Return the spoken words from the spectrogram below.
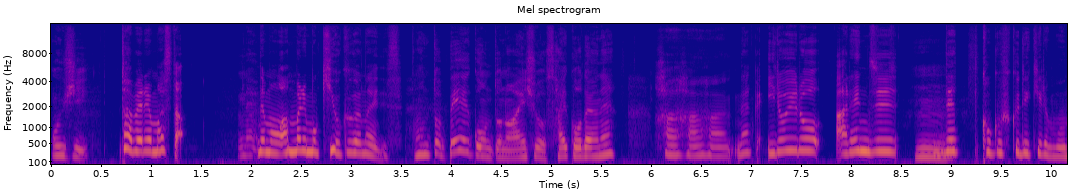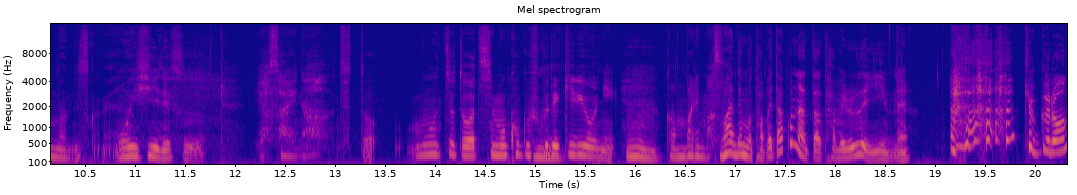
美味し食べれました。いね。でもあんまりもう記憶がないです。本当ベーコンとの相性最高だよね、はあ、はあはあ、なんかいろいろアレンジうん、で克服できるもんなんですかね、美味しいです、野菜な。ちょっともうちょっと私も克服できるようにうん、頑張ります、まあでも食べたくなったら食べるでいいよね極論？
